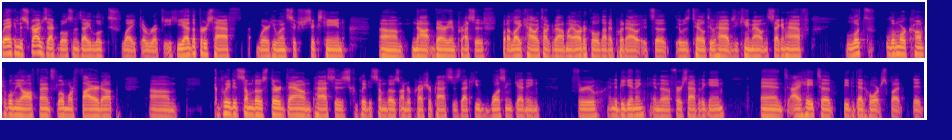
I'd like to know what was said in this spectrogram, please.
way I can describe Zach Wilson is that he looked like a rookie. He had the first half where he went six or sixteen, um, not very impressive, but like how I talked about my article that I put out, it's a it was a tale of two halves. He came out in the second half, looked a little more comfortable in the offense, a little more fired up. Um, completed some of those third down passes, completed some of those under pressure passes that he wasn't getting through in the beginning in the first half of the game. And I hate to beat a dead horse, but it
